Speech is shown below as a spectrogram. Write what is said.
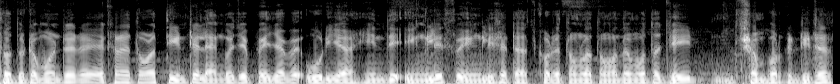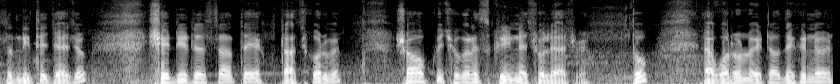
তো দুটো মনিটরে এখানে তোমরা তিনটে ল্যাঙ্গুয়েজে পেয়ে যাবে। উড়িয়া, হিন্দি, ইংলিশ। তো ইংলিশে টাচ করে তোমরা তোমাদের মতো যেই সম্পর্কে ডিটেলসটা নিতে চাইছো, সেই ডিটেলসটাতে টাচ করবে। সব কিছু এখানে স্ক্রিনে চলে আসবে। তো একবার হলো এটাও দেখে নেবেন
